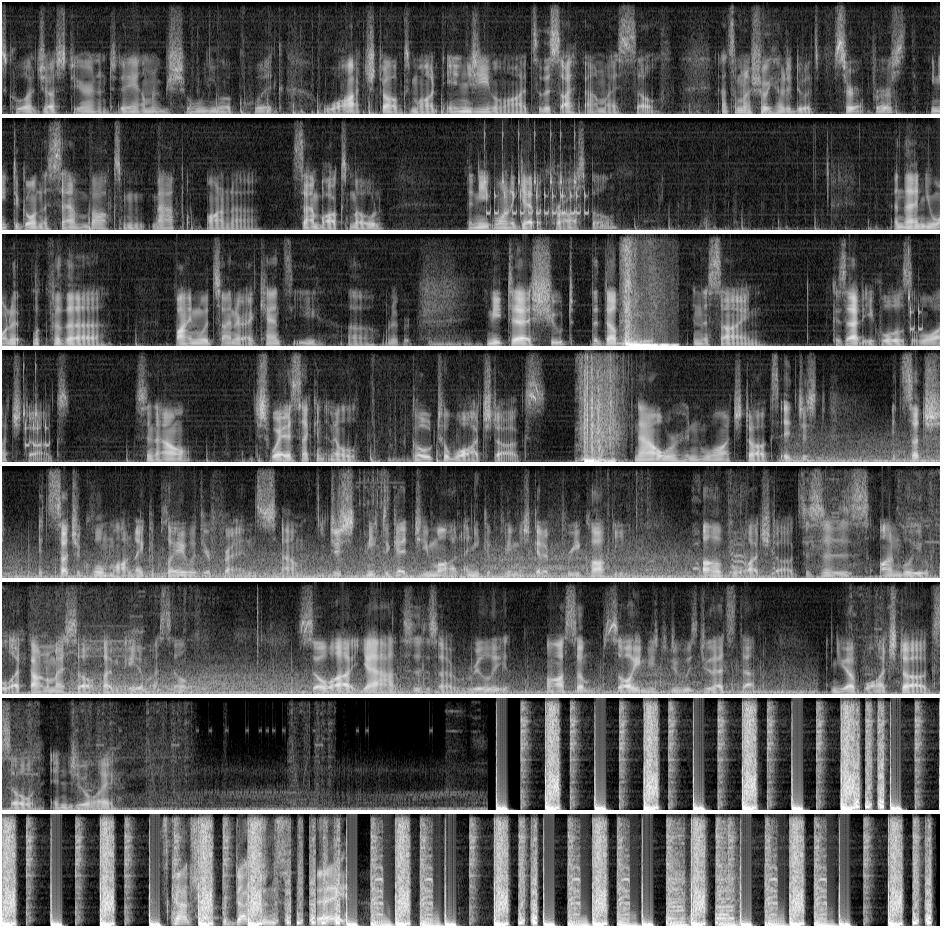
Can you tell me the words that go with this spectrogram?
guys, Cool Just here, and today I'm going to be showing you a quick Watch Dogs mod in Gmod. So this I found myself, and so I'm going to show you how to do it. First, you need to go in the sandbox map on uh, sandbox mode. Then you want to get a crossbow. And then you want to look for the Vinewood sign, or I can't see, uh, whatever. You need to shoot the W in the sign, because that equals Watchdogs. So now, just wait a second and it'll go to Watch Dogs. Now we're in Watch Dogs. It just, it's such, it's such a cool mod and I could play with your friends. Um, you just need to get Gmod and you could pretty much get a free copy of Watch Dogs. This is unbelievable. I found it myself. I made it myself. So uh, yeah, this is uh, really awesome. So all you need to do is do that step and you have Watch Dogs. So enjoy. Contract Productions. Hey.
